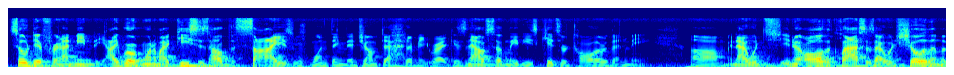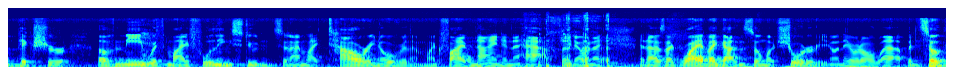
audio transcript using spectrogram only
so different. I mean, I wrote one of my pieces how the size was one thing that jumped out at me, right? Because now suddenly these kids are taller than me. Um, and I would, in all the classes, I would show them a picture of me with my Fuling students, and I'm like towering over them, like five nine and a half, you know. And I and I was like, why have I gotten so much shorter, you know? And they would all laugh. But so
